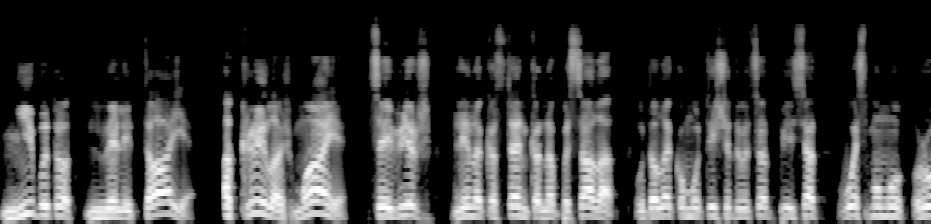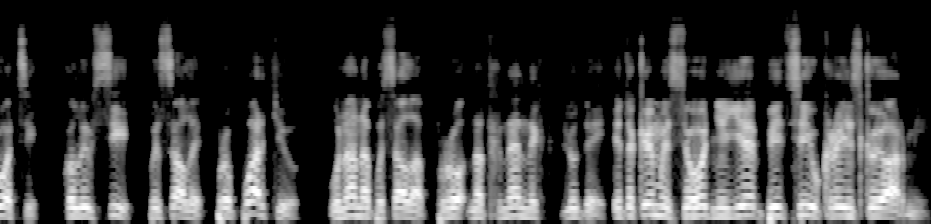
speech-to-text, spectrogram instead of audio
нібито не літає, а крила ж має. Цей вірш Ліна Костенко написала у далекому 1958 році, коли всі писали про партію. Вона написала про натхненних людей. І такими сьогодні є бійці української армії.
